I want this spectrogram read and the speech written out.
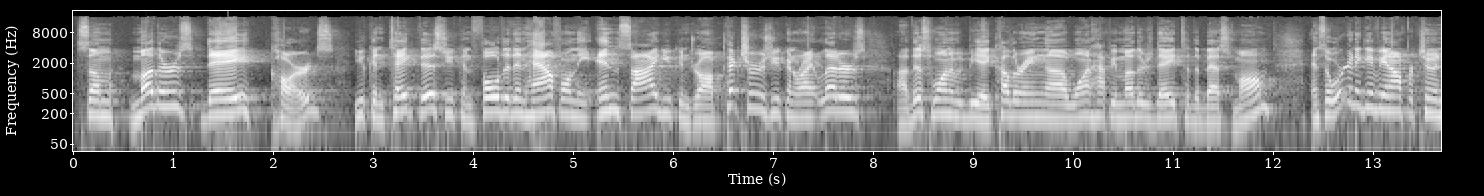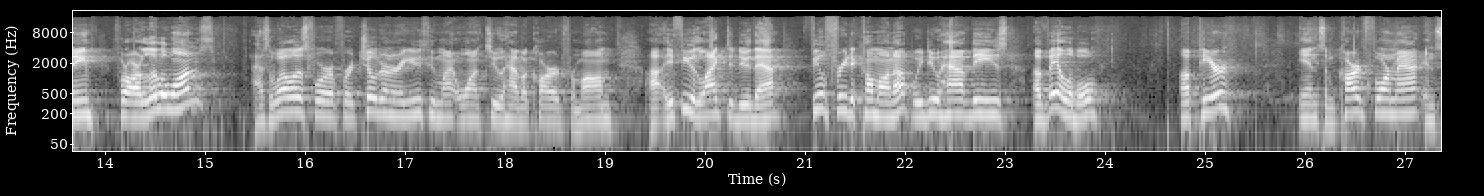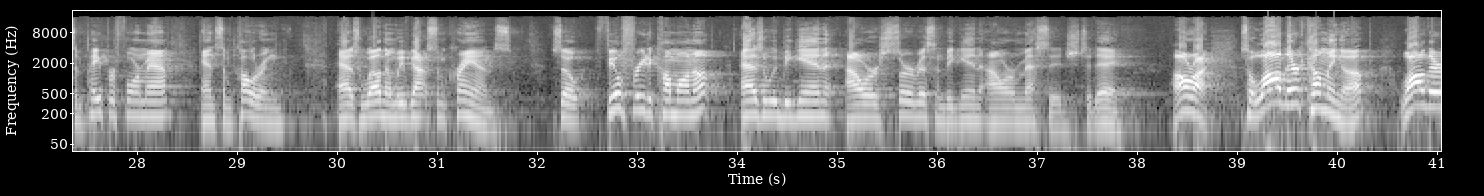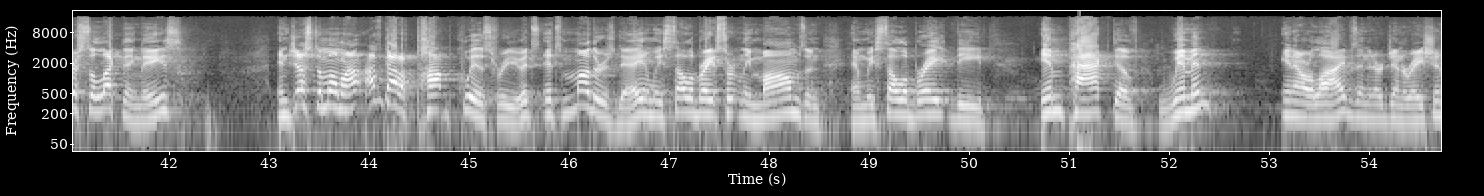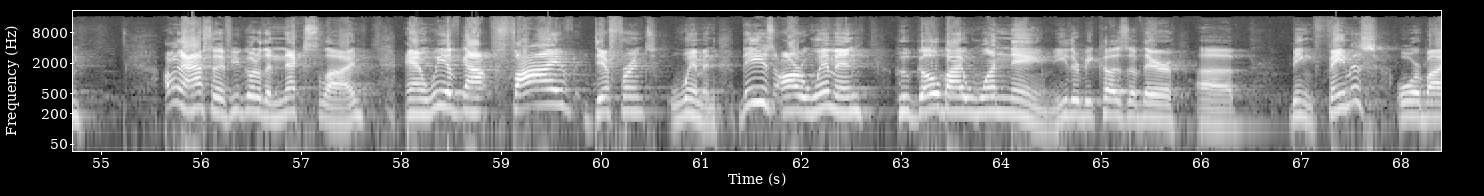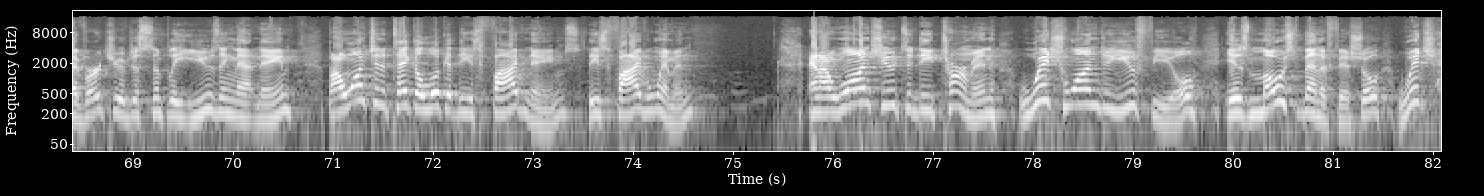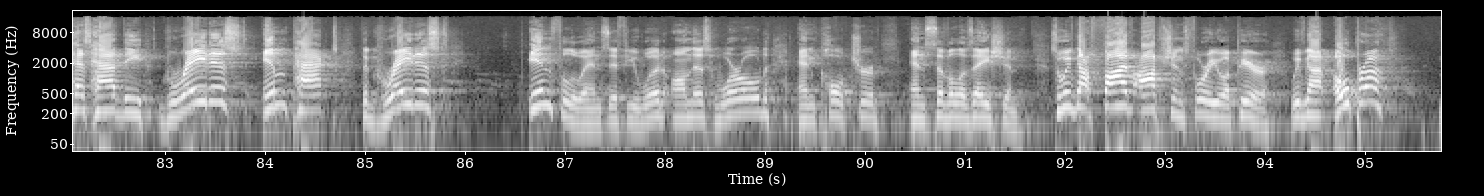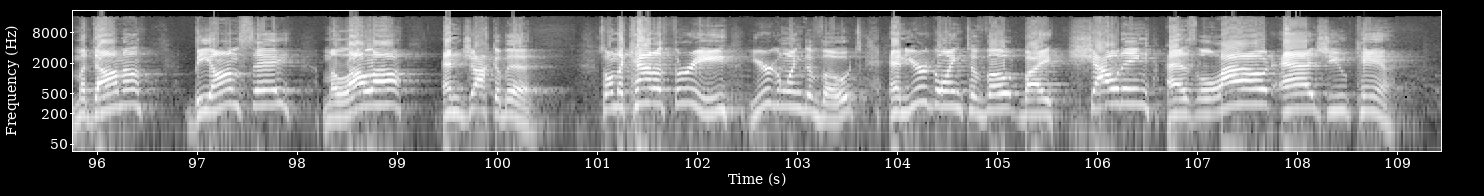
some Mother's Day cards. You can take this, you can fold it in half on the inside, you can draw pictures, you can write letters. Uh, this one would be a coloring uh, one Happy Mother's Day to the best mom. And so we're going to give you an opportunity for our little ones. As well as for, for children or youth who might want to have a card for mom. Uh, if you'd like to do that, feel free to come on up. We do have these available up here in some card format, in some paper format, and some coloring as well. Then we've got some crayons. So feel free to come on up as we begin our service and begin our message today. All right, so while they're coming up, while they're selecting these, in just a moment, I've got a pop quiz for you. It's, it's Mother's Day, and we celebrate certainly moms, and, and we celebrate the impact of women in our lives and in our generation. I'm going to ask that if you go to the next slide, and we have got five different women. These are women who go by one name, either because of their uh, being famous or by virtue of just simply using that name. But I want you to take a look at these five names, these five women, and I want you to determine which one do you feel is most beneficial, which has had the greatest impact the greatest influence, if you would, on this world and culture and civilization. So we've got five options for you up here. We've got Oprah, Madonna, Beyonce, Malala, and Jochebed. So, on the count of three, you're going to vote, and you're going to vote by shouting as loud as you can.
